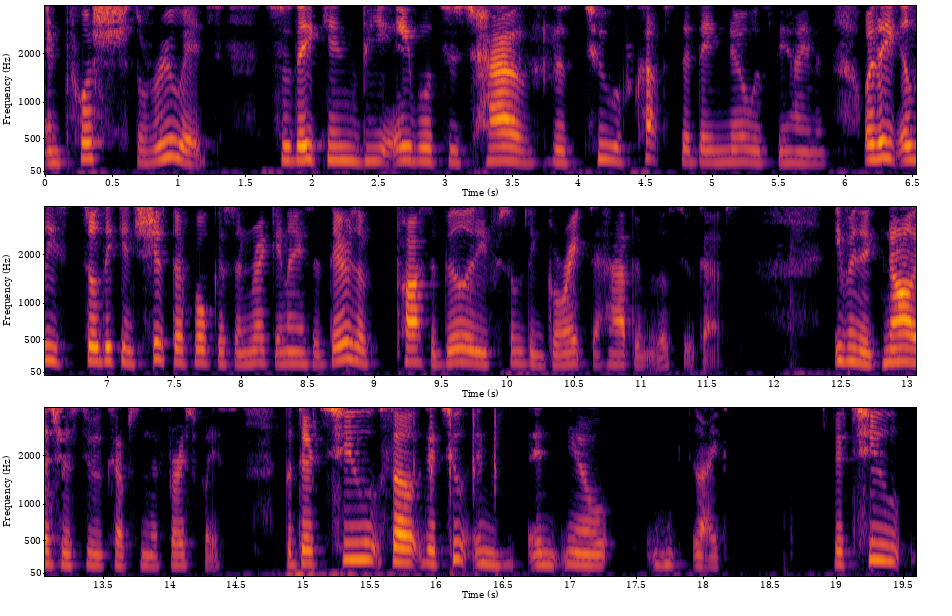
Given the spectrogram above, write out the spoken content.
and push through it so they can be able to have the two of cups that they know is behind them. Or they, at least, so they can shift their focus and recognize that there's a possibility for something great to happen with those two cups even acknowledge those two cups in the first place. But they're too so they're too in, in you know like they're too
